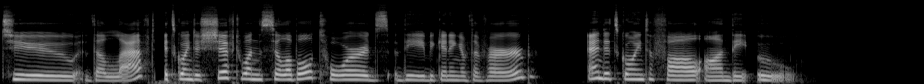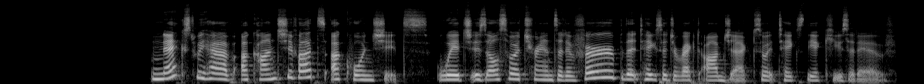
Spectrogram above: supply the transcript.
to the left. It's going to shift one syllable towards the beginning of the verb, and it's going to fall on the oo. Next, we have akanshivats akonshits, which is also a transitive verb that takes a direct object, so it takes the accusative.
